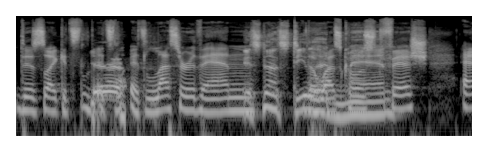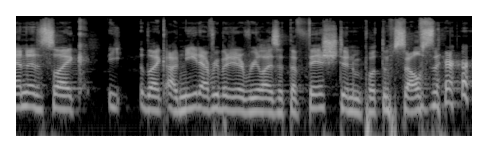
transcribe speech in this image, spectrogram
this like it's it's Yeah. it's lesser than It's not steelhead the West Coast man. fish, and it's like like I need everybody to realize that the fish didn't put themselves there.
